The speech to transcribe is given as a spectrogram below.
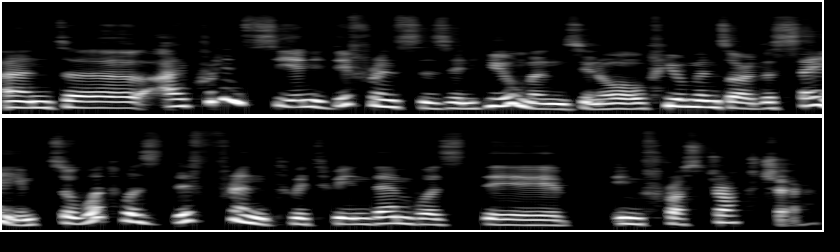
And uh, I couldn't see any differences in humans, you know, humans are the same. So what was different between them was the infrastructure.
